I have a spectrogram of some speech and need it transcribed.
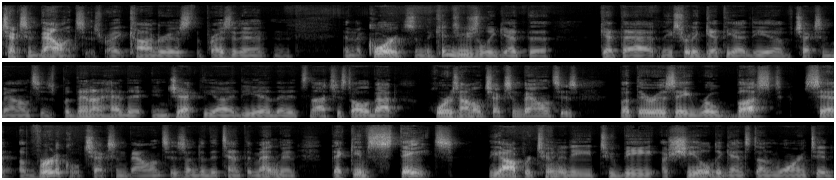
checks and balances, right? Congress, the president, and and the courts, and the kids usually get the get that, and they sort of get the idea of checks and balances. But then I had to inject the idea that it's not just all about horizontal checks and balances, but there is a robust set of vertical checks and balances under the 10th Amendment that gives states the opportunity to be a shield against unwarranted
